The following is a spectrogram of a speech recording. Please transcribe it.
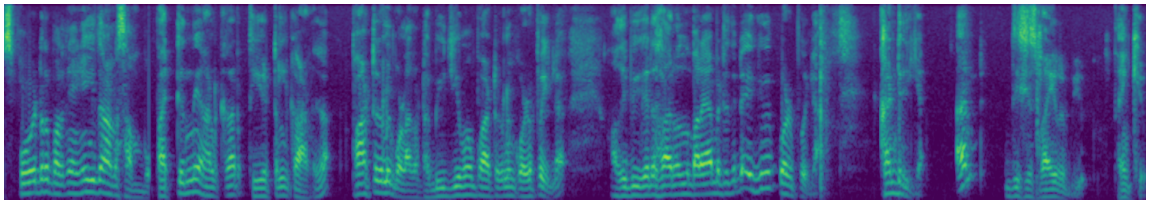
സ്പോയിഡർ പറഞ്ഞു കഴിഞ്ഞാൽ ഇതാണ് സംഭവം. പറ്റുന്ന ആൾക്കാർ തിയേറ്ററിൽ കാണുക. പാട്ടുകളും കൊള്ളാം കേട്ടോ. ബി ജി പാട്ടുകളും കുഴപ്പമില്ല. അതിഭീകര സാധനമൊന്നും പറയാൻ പറ്റത്തില്ല. എങ്കിലും കുഴപ്പമില്ല. കണ്ടിരിക്കാം. And this is my review thank you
